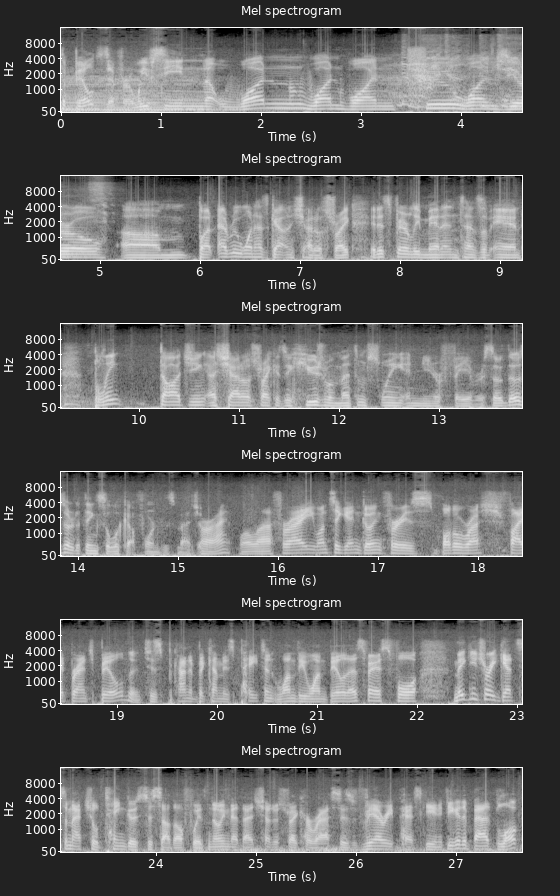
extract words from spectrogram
the builds differ. We've seen 1 1 1, 2 1 0, um, but everyone has gotten Shadow Strike. It is fairly mana intensive, and Blink dodging a Shadow Strike is a huge momentum swing in your favor. So, those are the things to look out for in this matchup. all right. Well, uh, Ferrari once again going for his bottle rush five branch build, which has kind of become his patent 1v1 build. As for S4, making sure he gets some actual tangos to start off with, knowing that that Shadow Strike harass is very pesky, and if you get a bad block,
